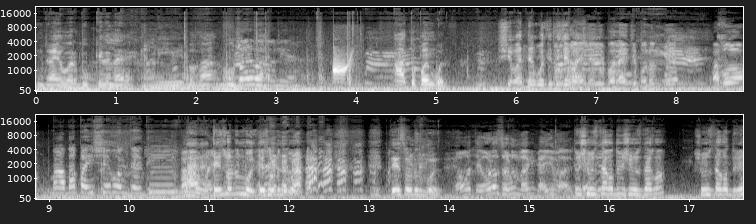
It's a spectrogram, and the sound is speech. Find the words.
ड्रायव्हर बुक केलेला आहे आणि बघा बघू शकता. हा तू पण बोल. शिवाज्ञा बोलते तिच्या राहिलेली बोलायची बोलून घे. बाबू. बाबा पैसे बोलते ती. नाही नाही ते सोडून बोल ते सोडून बोल. ते सोडून बोल. तेवढं सोडून बाकी काही तू शूज दाखव तुझे शूज दाखव. शूज दाखव तुझे.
